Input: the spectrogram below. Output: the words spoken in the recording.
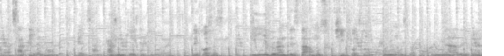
de la sátira, ¿no? El sarcasmo, todo este tipo de, de cosas. Y durante estábamos chicos, ¿no? Tuvimos la oportunidad de ver,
